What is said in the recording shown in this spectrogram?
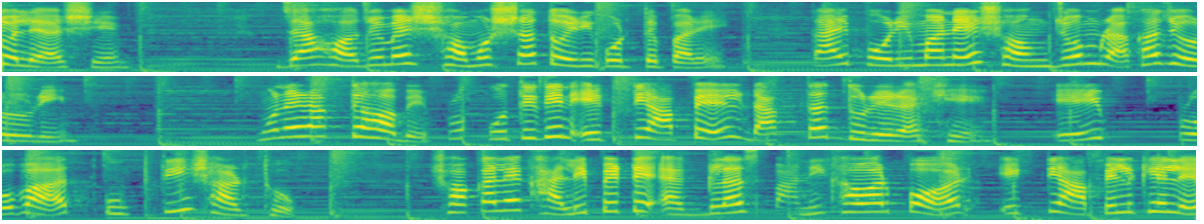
চলে আসে, যা হজমের সমস্যা তৈরি করতে পারে। তাই পরিমাণে সংযম রাখা জরুরি। মনে রাখতে হবে, প্রতিদিন একটি আপেল ডাক্তার দূরে রাখে। এই প্রবাদ উক্তি সার্থক। সকালে খালি পেটে এক গ্লাস পানি খাওয়ার পর একটি আপেল খেলে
